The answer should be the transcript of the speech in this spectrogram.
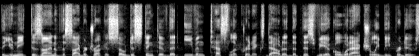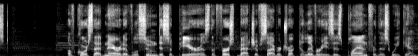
The unique design of the Cybertruck is so distinctive that even Tesla critics doubted that this vehicle would actually be produced. Of course, that narrative will soon disappear as the first batch of Cybertruck deliveries is planned for this weekend.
